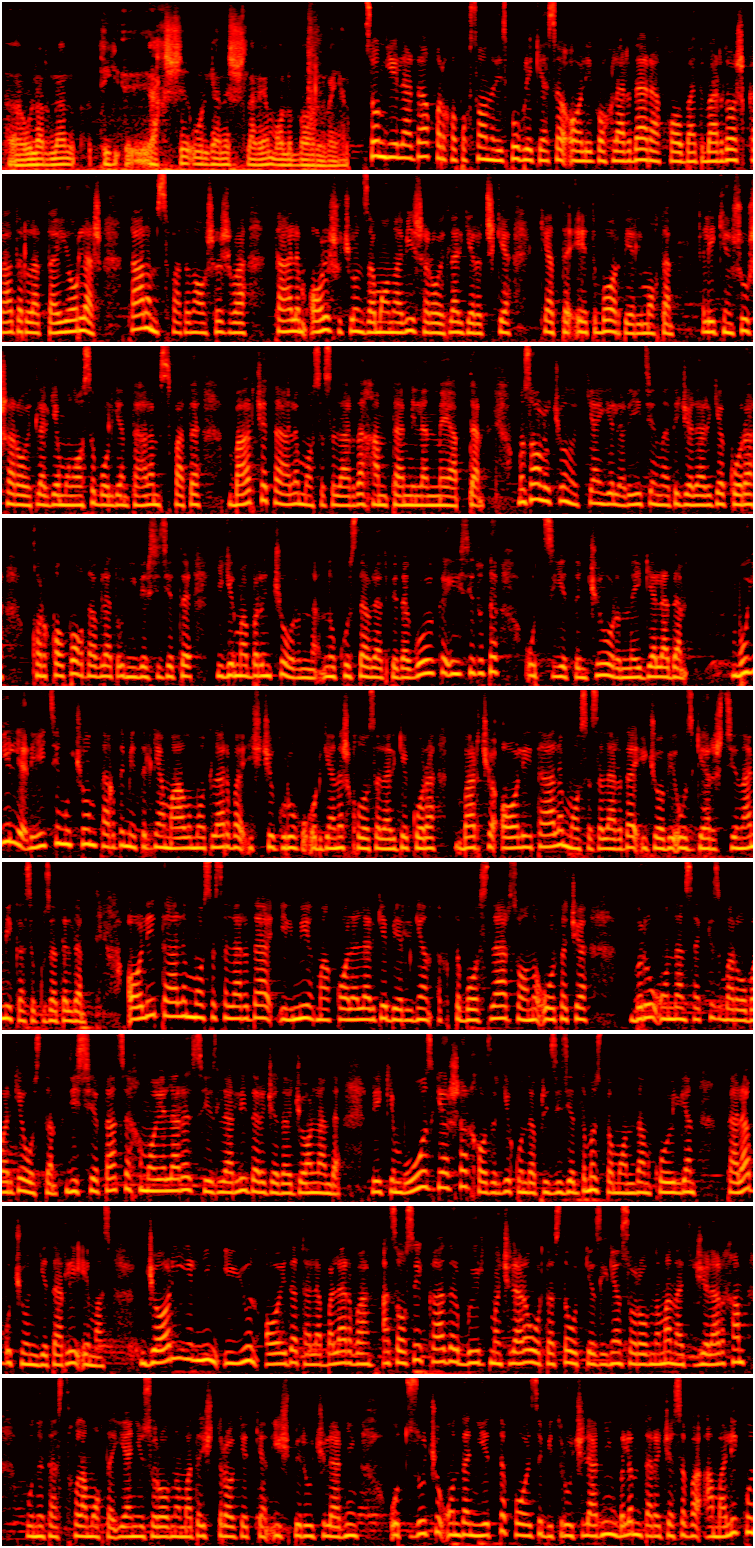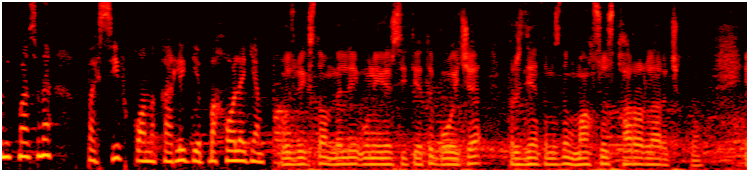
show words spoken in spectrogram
e, ular bilan e, yaxshi o'rganish ishlari ham olib borilmagan. So'nggi yillarda qoraqalpog'iston respublikasi oliygohlarida raqobatbardosh kadrlar tayyorlash ta'lim sifatini oshirish va ta'lim olish uchun zamonaviy sharoitlar yaratishga katta e'tibor berilmoqda. Lekin shu sharoitlarga munosib bo'lgan ta'lim sifati barcha ta'lim muassasalarida ham ta'minlanmayapti. Misol uchun o'tgan yil reyting natijalariga ko'ra qoraqalpoq davlat universiteti yigirma birinchi o'rinni nukus davlat pedagogika instituti o'ttiz yettinchi o'rinni egalladi. Bu yil reyting uchun taqdim etilgan ma'lumotlar va ishchi guruh o'rganish xulosalariga ko'ra barcha oliy ta'lim muassasalarida ijobiy o'zgarish dinamikasi kuzatildi. Oliy ta'lim muassasalarida ilmiy maqolalarga berilgan iqtiboslar soni o'rtacha bir o'ndan sakkiz barobarga o'sdi. Dissertatsiya himoyalari sezilarli darajada jonlandi. Lekin bu o'zgarishlar hozirgi kunda prezidentimiz tomonidan qo'yilgan talab uchun yetarli emas. Joriy yilning iyun oyida talabalar va asosiy kadr buyurtmachilari o'rtasida o'tkazilgan so'rovnoma natijalari ham buni tasdiqlamoqda. Ya'ni so'rovnomada ishtirok etgan ish beruvchilarning o'ttiz uch o'ndan yetti foizi bitiruvchilarning bilim darajasi va amaliy ko'nikmasini passiv qoniqarli deb baholagan. O'zbekiston milliy universiteti bo'yicha prezidentimizning maxsus qarorlari chiqdi.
